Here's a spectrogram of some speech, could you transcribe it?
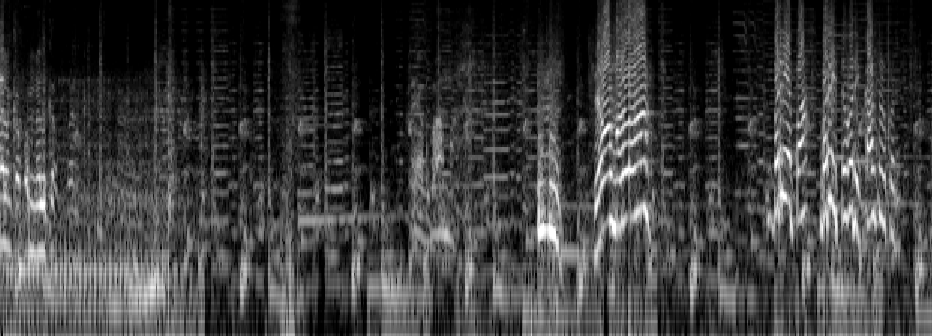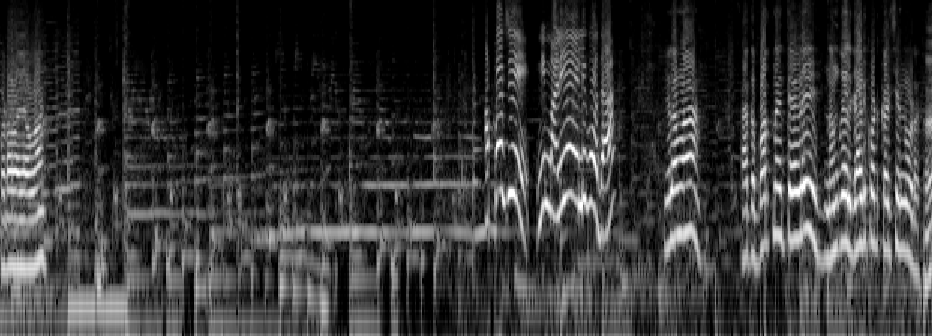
ಮೆಲ್ಕಪ್ಪ ಮೆಲ್ಕ ಯಾವ ಮಗಳ? ಬರ್ರಿ ಅಪ್ಪ ಬರ್ರಿ ತಗೋರಿ ಕಾಲ್ ತೊಳ್ಕೊರಿ. ಕೊಡವ ಯಾವ? ಅಪ್ಪಾಜಿ ನಿಮ್ ಅಳಿಯ ಎಲ್ಲಿಗೆ ಹೋದ ಇಲ್ಲಮ್ಮ. ಆತ ಬರ್ತನ ಅಂತ ಹೇಳಿ ನಮ್ಗ ಕೈಲಿ ಗಾಡಿ ಕೊಟ್ಟು ಕಳ್ಸಿ ನೋಡು. ಹಾ?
